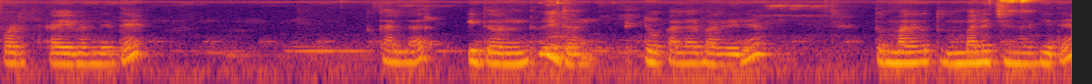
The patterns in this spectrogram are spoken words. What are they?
ಫೋರ್ತ್ ಕೈ ಬಂದಿದೆ. ಕಲರ್ ಇದೊಂದು ಇದೊಂದು. ಟೂ ಕಲರ್ ಬಂದಿದೆ. ತುಂಬ ತುಂಬಾ ಚೆನ್ನಾಗಿದೆ.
